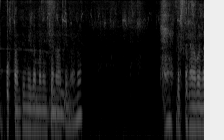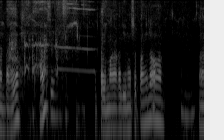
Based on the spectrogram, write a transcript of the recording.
Importante may laman ng tiyan Mhm. natin. Ano? Basta laban lang tayo. Sir. Huwag tayo makakalimot sa Panginoon. Mhm. Ha?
